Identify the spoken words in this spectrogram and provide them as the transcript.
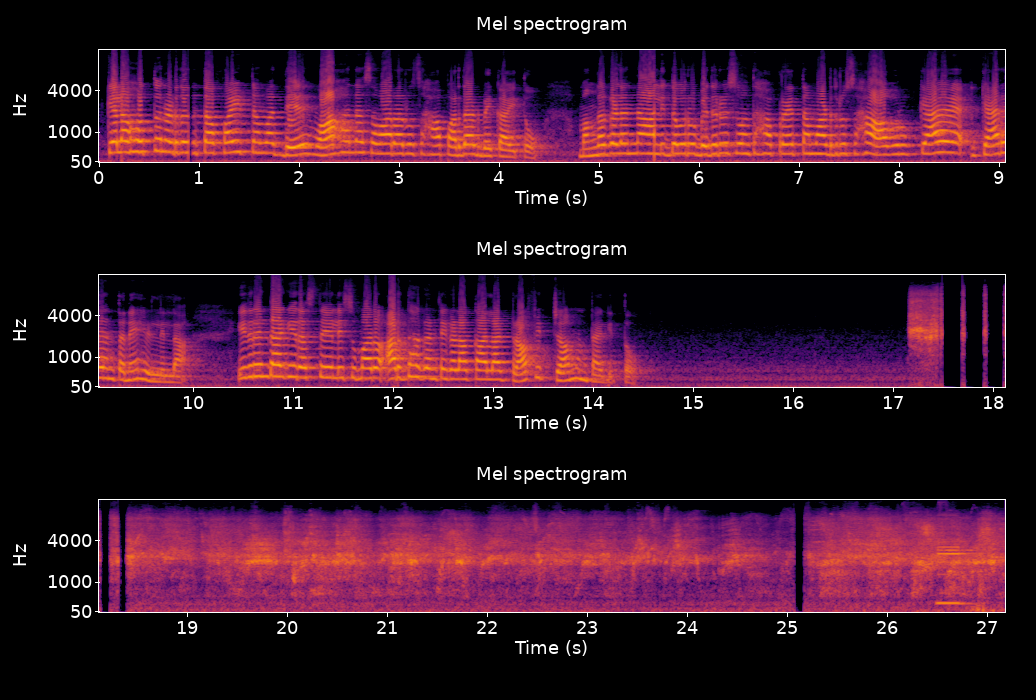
ಕೆಲ ಹೊತ್ತು ನಡೆದಂತ ಫೈಟ್ನ ಮಧ್ಯೆ ವಾಹನ ಸವಾರರು ಸಹ ಪರದಾಡಬೇಕಾಯಿತು. ಮಂಗಗಳನ್ನ ಅಲ್ಲಿದ್ದವರು ಬೆದರಿಸುವಂತಹ ಪ್ರಯತ್ನ ಮಾಡಿದ್ರು ಸಹ ಅವರು ಕ್ಯಾರೆ ಕ್ಯಾರೆ ಅಂತಾನೆ ಹೇಳಲಿಲ್ಲ. ಇದರಿಂದಾಗಿ ರಸ್ತೆಯಲ್ಲಿ ಸುಮಾರು ಅರ್ಧ ಗಂಟೆಗಳ ಕಾಲ ಟ್ರಾಫಿಕ್ ಜಾಮ್ ಉಂಟಾಗಿತ್ತು. Thank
